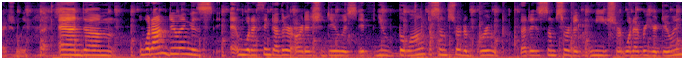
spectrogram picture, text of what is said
actually, and um, what I'm doing is and what I think other artists should do is if you belong to some sort of group that is some sort of niche or whatever you're doing,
